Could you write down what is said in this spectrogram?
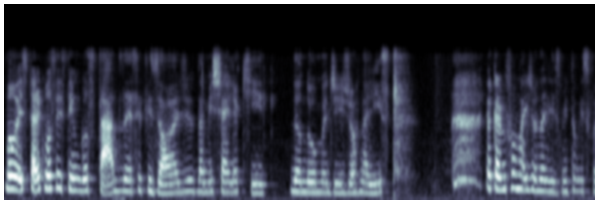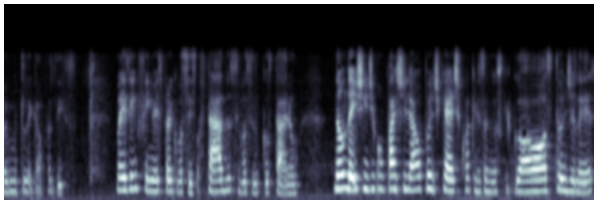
Bom, eu espero que vocês tenham gostado desse episódio da Michelle aqui dando uma de jornalista. Eu quero me formar em jornalismo, então isso foi muito legal fazer isso. Mas enfim, eu espero que vocês gostado. Se vocês gostaram, não deixem de compartilhar o podcast com aqueles amigos que gostam de ler.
